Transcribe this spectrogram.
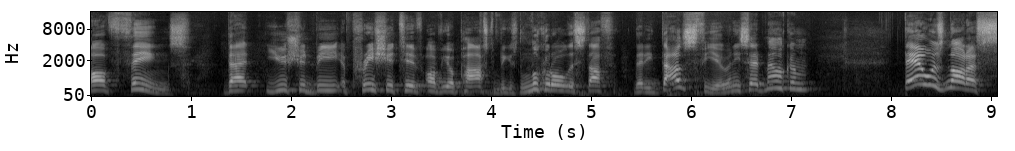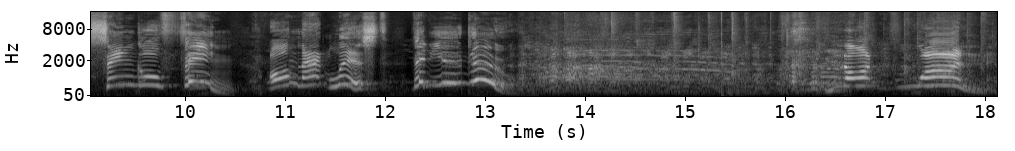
of things that you should be appreciative of your pastor because look at all this stuff that he does for you. And he said, Malcolm, there was not a single thing on that list that you do. not one.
